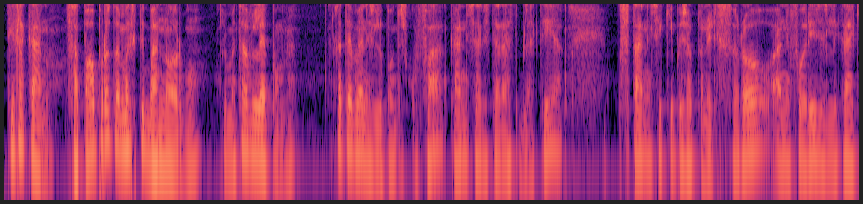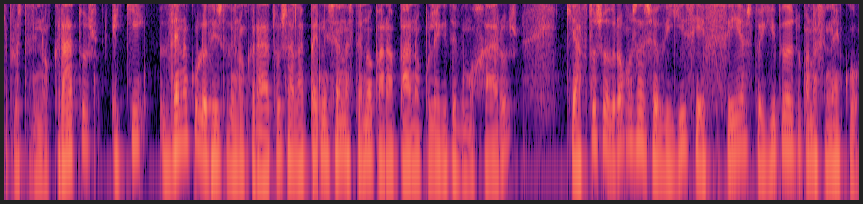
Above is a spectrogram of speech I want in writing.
Τι θα κάνω; Θα πάω πρώτα μέχρι την Πανόρμου και μετά βλέπουμε. Κατεβαίνεις λοιπόν τη σκουφά, κάνεις αριστερά στην πλατεία, φτάνεις εκεί πίσω από τον Ερυθρό, ανηφορίζεις λιγάκι προς τη Δινοκράτους. Εκεί δεν ακολουθείς το Δινοκράτους, αλλά παίρνεις ένα στενό παραπάνω που λέγεται Δημοχάρους και αυτός ο δρόμος θα σε οδηγήσει ευθεία στο γήπεδο του Παναθηναϊκού.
